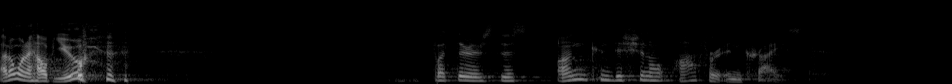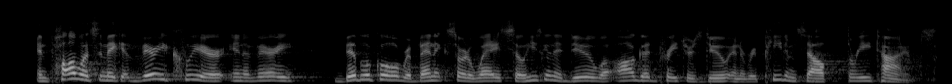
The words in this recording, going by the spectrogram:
I don't want to help you. but there's this unconditional offer in Christ. And Paul wants to make it very clear in a very biblical, rabbinic sort of way. So he's going to do what all good preachers do and repeat himself three times.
